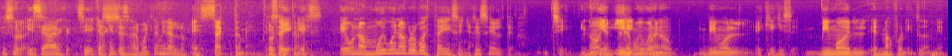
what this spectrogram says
Eso y se va a- sí, que la gente se da vuelta a mirarlo. Exactamente. Porque exactamente. es, es una muy buena propuesta de diseño, ese es el tema. Sí, no, y y, entre y, muy bueno, vimos el, es que quise- vimos el, el más bonito también.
